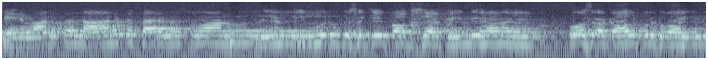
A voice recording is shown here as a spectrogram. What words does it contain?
ਬਿਨਵੰਤ ਨਾਨਕ ਸਰਨ ਸੁਆਮੀ। ਬੇਨਤੀ ਪੂਰਵਕ ਸੱਚੇ ਪਾਤਸ਼ਾਹ ਕਹਿੰਦੇ ਹਨ ਉਸ ਅਕਾਲ ਪੁਰਖ ਵਾਹਿਗੁਰੂ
